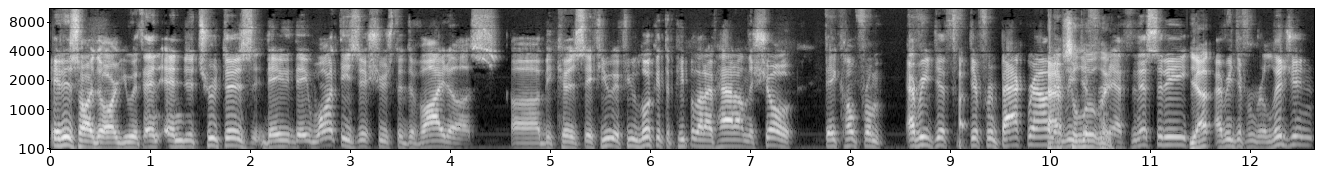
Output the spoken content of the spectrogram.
It is hard to argue with, and and the truth is, they they want these issues to divide us uh, because if you if you look at the people that I've had on the show, they come from every diff- different background, Absolutely. every different ethnicity, yep. every different religion.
